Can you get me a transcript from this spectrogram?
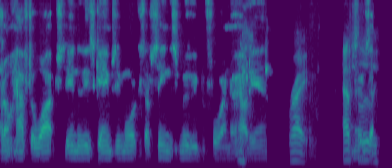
I don't have to watch the end of these games anymore because I've seen this movie before. I know how to end. Right. Absolutely.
